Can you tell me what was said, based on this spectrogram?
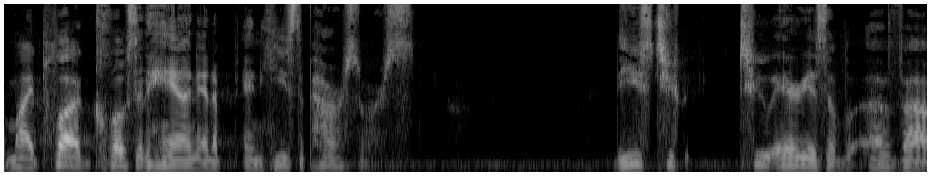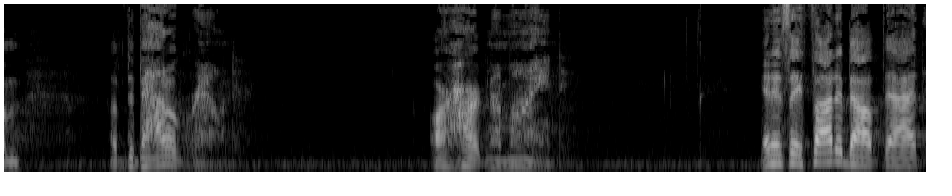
my plug close at hand, and, a, and he's the power source. These two, two areas of, of, um, of the battleground our heart and our mind. And as I thought about that,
